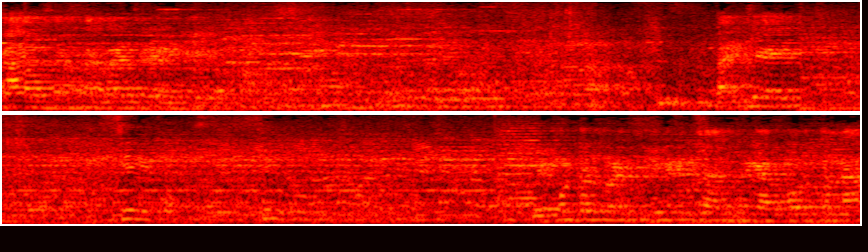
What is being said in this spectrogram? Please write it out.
సహకరించడానికి పంచాయతీ విముటను కూడా స్వీకరించాల్సిందిగా కోరుతున్నా.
